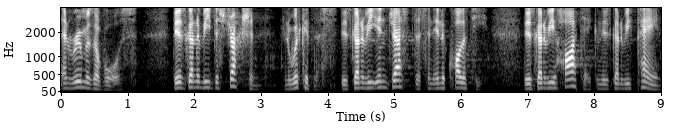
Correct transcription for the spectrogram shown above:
and rumors of wars. There's going to be destruction and wickedness. There's going to be injustice and inequality. There's going to be heartache and there's going to be pain.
